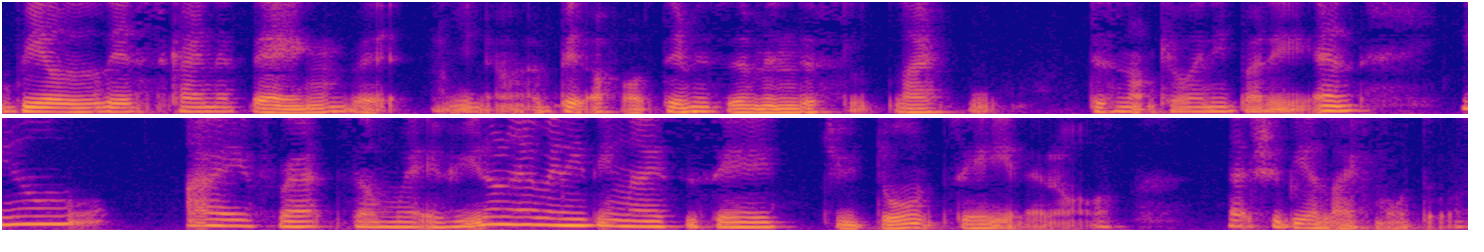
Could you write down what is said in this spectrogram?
realist kind of thing, but you know, a bit of optimism in this life does not kill anybody. And you know, I've read somewhere if you don't have anything nice to say, you don't say it at all. That should be a life motto.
